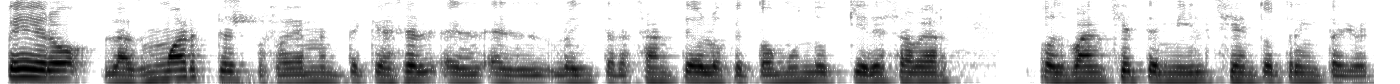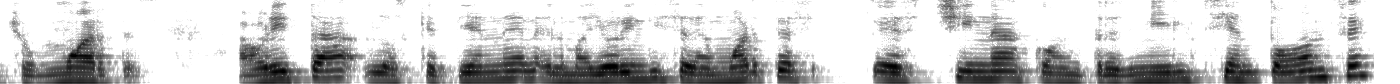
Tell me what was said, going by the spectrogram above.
Pero las muertes, pues obviamente que es lo interesante o lo que todo el mundo quiere saber, pues van 7.138 muertes. Ahorita los que tienen el mayor índice de muertes es China con 3.111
